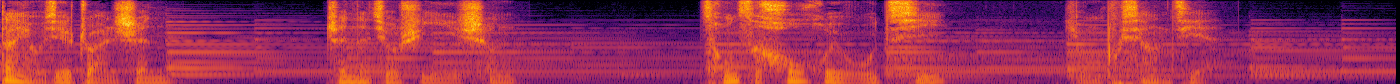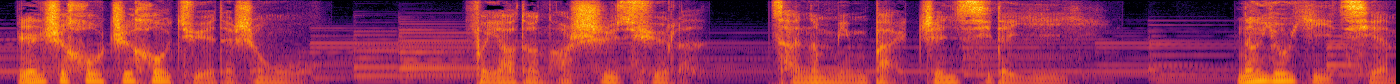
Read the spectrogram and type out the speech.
但有些转身，真的就是一生，从此后会无期，永不相见。”人是后知后觉的生物，非要等到失去了，才能明白珍惜的意义。能有以前，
